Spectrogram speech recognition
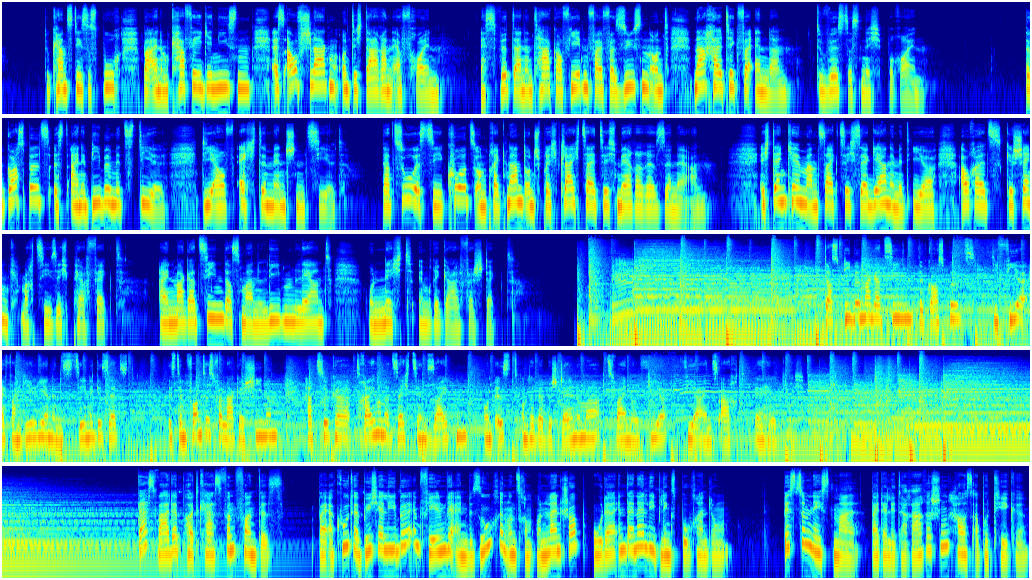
Du kannst dieses Buch bei einem Kaffee genießen, es aufschlagen und dich daran erfreuen. Es wird deinen Tag auf jeden Fall versüßen und nachhaltig verändern. Du wirst es nicht bereuen. The Gospels ist eine Bibel mit Stil, die auf echte Menschen zielt. Dazu ist sie kurz und prägnant und spricht gleichzeitig mehrere Sinne an. Ich denke, man zeigt sich sehr gerne mit ihr, auch als Geschenk macht sie sich perfekt. Ein Magazin, das man lieben lernt und nicht im Regal versteckt. Das Bibelmagazin The Gospels, die vier Evangelien in Szene gesetzt, ist im Fontes Verlag erschienen, hat ca. 316 Seiten und ist unter der Bestellnummer 204 418 erhältlich. Das war der Podcast von Fontes. Bei akuter Bücherliebe empfehlen wir einen Besuch in unserem Onlineshop oder in deiner Lieblingsbuchhandlung. Bis zum nächsten Mal bei der literarischen Hausapotheke.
